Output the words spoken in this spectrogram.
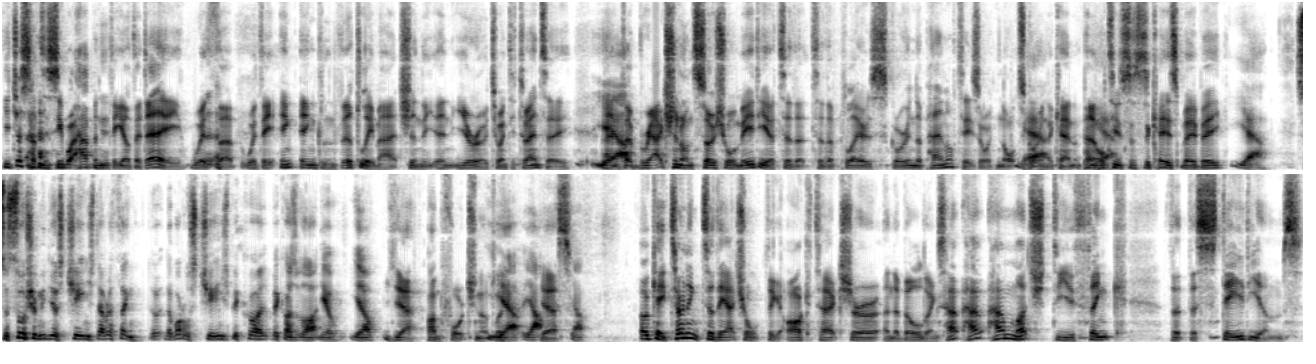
you just have to see what happened the other day with uh, with the England Italy match in the in Euro 2020. Yeah. And the reaction on social media to the to the players scoring the penalties or not scoring yeah. the penalties, yeah. as the case may be. Yeah. So social media has changed everything. The, the world's changed because because of that. You know. You know. Yeah. Unfortunately. Yeah. Yeah. Yes. Yeah. Okay, turning to the actual the architecture and the buildings, how, how, how much do you think that the stadiums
